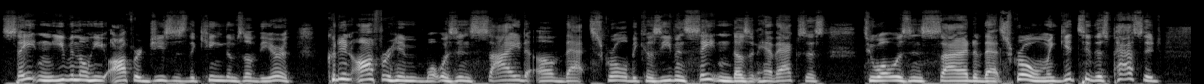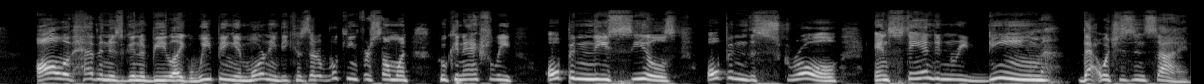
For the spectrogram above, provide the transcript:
Satan, even though he offered Jesus the kingdoms of the earth, couldn't offer him what was inside of that scroll because even Satan doesn't have access to what was inside of that scroll. When we get to this passage, all of heaven is going to be like weeping and mourning because they're looking for someone who can actually open these seals, open the scroll, and stand and redeem that which is inside.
